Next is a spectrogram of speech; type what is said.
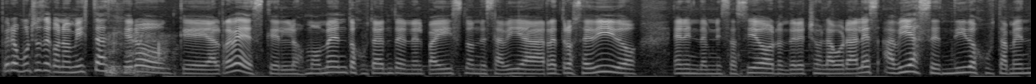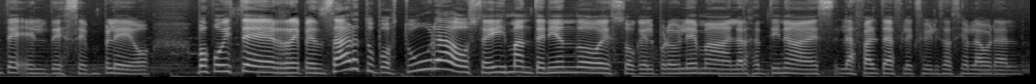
pero muchos economistas dijeron que al revés, que en los momentos justamente en el país donde se había retrocedido en indemnización, en derechos laborales, había ascendido justamente el desempleo. ¿Vos pudiste repensar tu postura o seguís manteniendo eso, que el problema en la Argentina es la falta de flexibilización laboral?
